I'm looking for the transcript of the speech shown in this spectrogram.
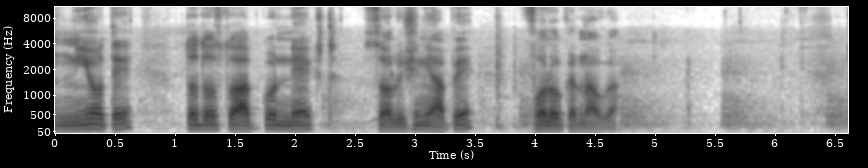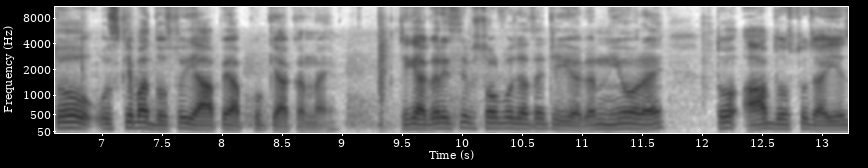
नहीं होते तो दोस्तों आपको नेक्स्ट सॉल्यूशन यहाँ पे फॉलो करना होगा। तो उसके बाद दोस्तों यहाँ पे आपको क्या करना है, ठीक है? अगर इससे सॉल्व हो जाता है, ठीक है। अगर नहीं हो रहा है तो आप दोस्तों जाइए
